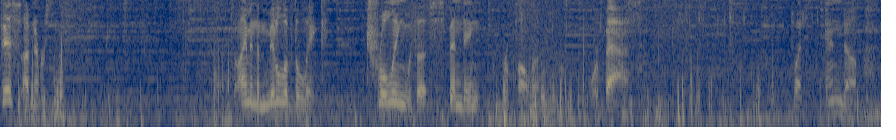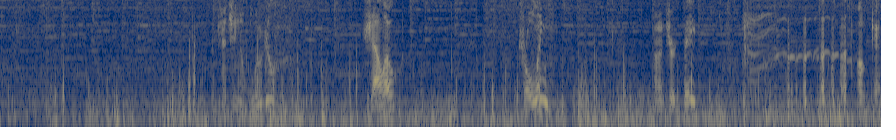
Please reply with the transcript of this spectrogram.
This I've never seen. So I'm in the middle of the lake, trolling with a suspending Rapala or bass, but end up catching a bluegill, shallow, trolling on a jerk bait. okay.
